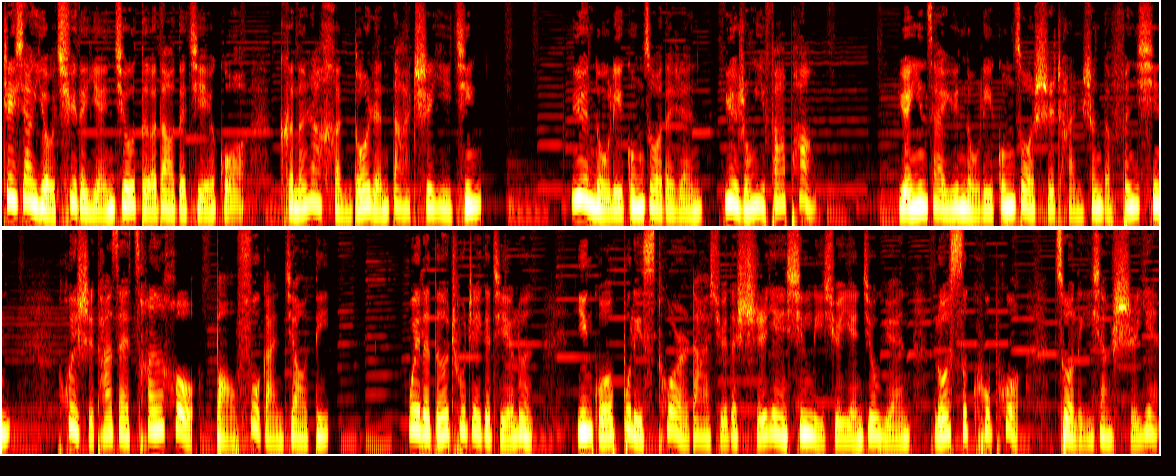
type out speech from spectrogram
这项有趣的研究得到的结果，可能让很多人大吃一惊。越努力工作的人越容易发胖，原因在于努力工作时产生的分心，会使他在餐后饱腹感较低。为了得出这个结论，英国布里斯托尔大学的实验心理学研究员罗斯库珀做了一项实验。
